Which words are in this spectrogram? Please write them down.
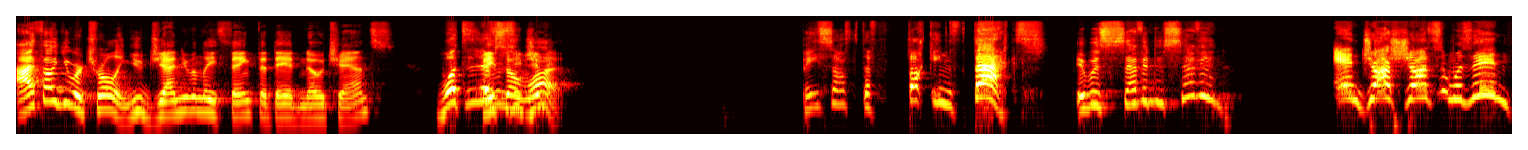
I thought you were trolling. You genuinely think that they had no chance? What's the difference Based on Jimmy- what? Based off the fucking facts. It was seven to seven. And Josh Johnson was in.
